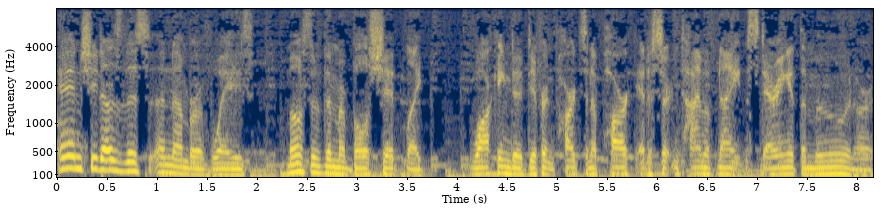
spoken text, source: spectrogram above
And she does this a number of ways. Most of them are bullshit, like walking to different parts in a park at a certain time of night and staring at the moon, or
